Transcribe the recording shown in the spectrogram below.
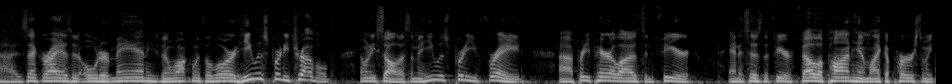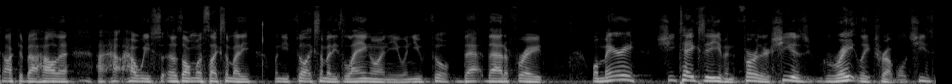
uh, Zechariah as an older man. He's been walking with the Lord. He was pretty troubled when he saw this. I mean, he was pretty afraid, uh, pretty paralyzed in fear. And it says the fear fell upon him like a person. We talked about how that, how, how we, it's almost like somebody, when you feel like somebody's laying on you and you feel that, that afraid. Well, Mary, she takes it even further. She is greatly troubled. She's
